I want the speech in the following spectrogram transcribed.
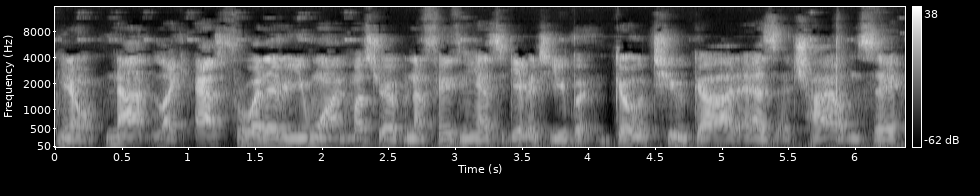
you know, not like ask for whatever you want, muster up enough faith and He has to give it to you, but go to God as a child and say,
